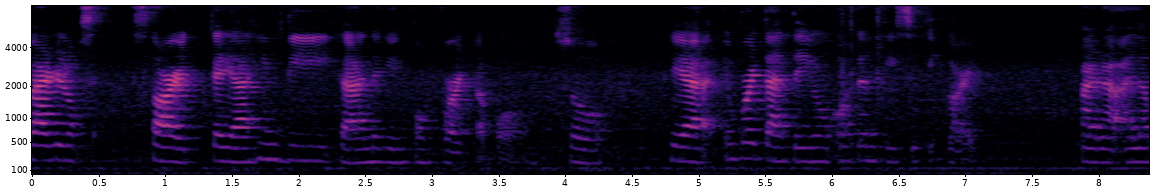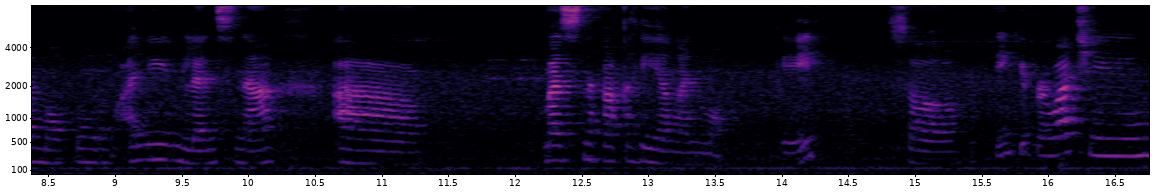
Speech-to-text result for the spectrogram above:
Varlox Start, kaya hindi ka naging comfortable. So, kaya importante yung authenticity card para alam mo kung ano yung lens na uh, mas nakakahiyangan mo. Okay? So, thank you for watching!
